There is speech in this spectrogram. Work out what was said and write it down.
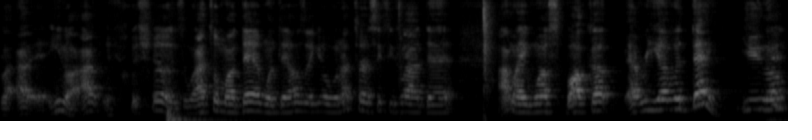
like, I, you know, I shucks. When I told my dad one day, I was like, "Yo, when I turn sixty five, dad, I might want to spark up every other day." You know,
